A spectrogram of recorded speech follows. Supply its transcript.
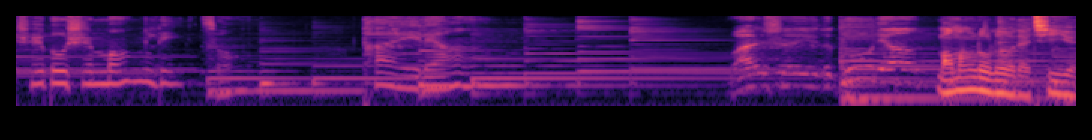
是不是梦里总？太凉。忙忙碌碌的七月，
